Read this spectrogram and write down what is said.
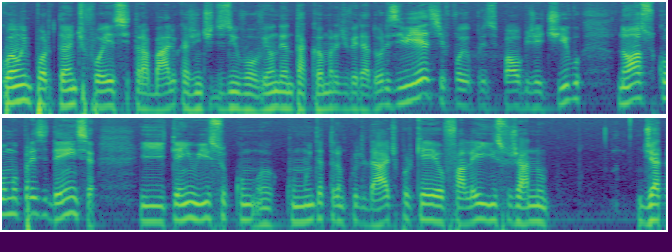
quão importante foi esse trabalho que a gente desenvolveu dentro da Câmara de Vereadores e esse foi o principal objetivo nosso como presidência. E tenho isso com, com muita tranquilidade porque eu falei isso já no dia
